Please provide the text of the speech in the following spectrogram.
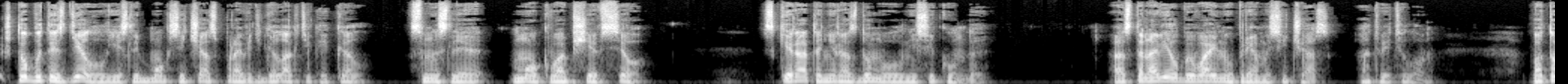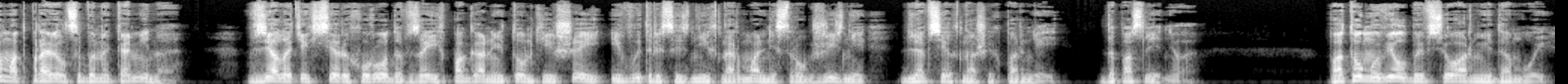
Что бы ты сделал, если бы мог сейчас править галактикой, Кэл? В смысле, мог вообще все? Скирата не раздумывал ни секунды. «Остановил бы войну прямо сейчас», — ответил он. «Потом отправился бы на Камина, взял этих серых уродов за их поганые тонкие шеи и вытряс из них нормальный срок жизни для всех наших парней, до последнего. Потом увел бы всю армию домой,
